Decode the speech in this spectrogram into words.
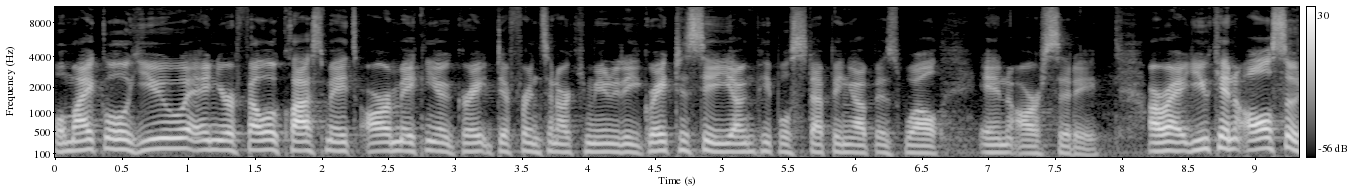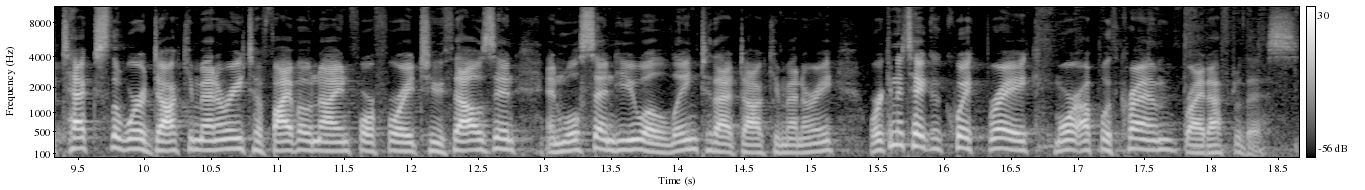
Well, Michael, you and your fellow classmates are making a great difference in our community. Great to see young people stepping up as well in our city. All right, you can also text the word documentary to 509 448 2000, and we'll send you a link to that documentary. We're going to take a quick break. More Up with KREM right after this.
